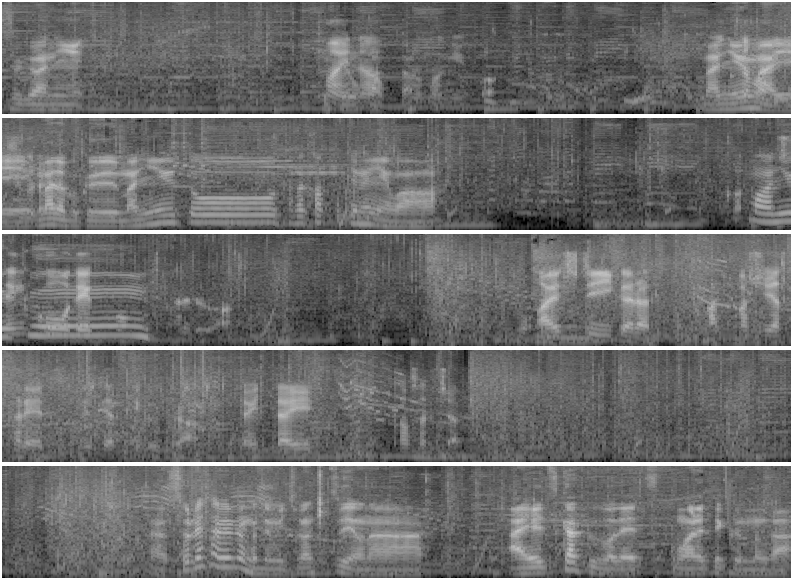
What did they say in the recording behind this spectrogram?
すがに。うまいな、よかった。このマニュー。バー。マニューうまい。まだ僕マニューと戦ってないわ。マニューくん先行でこうされるわ。もうあいつでいいからパシパシやったれっつってやってくるから大体倒されちゃう。あそれされるのがでも一番きついよな。あいつ覚悟で突っ込まれてくるのが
